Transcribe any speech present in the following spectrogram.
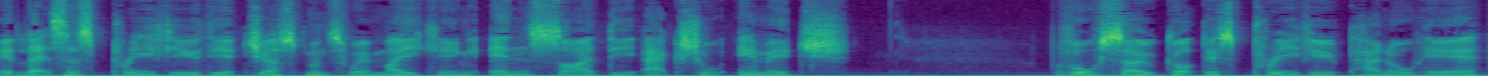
it lets us preview the adjustments we're making inside the actual image. We've also got this preview panel here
